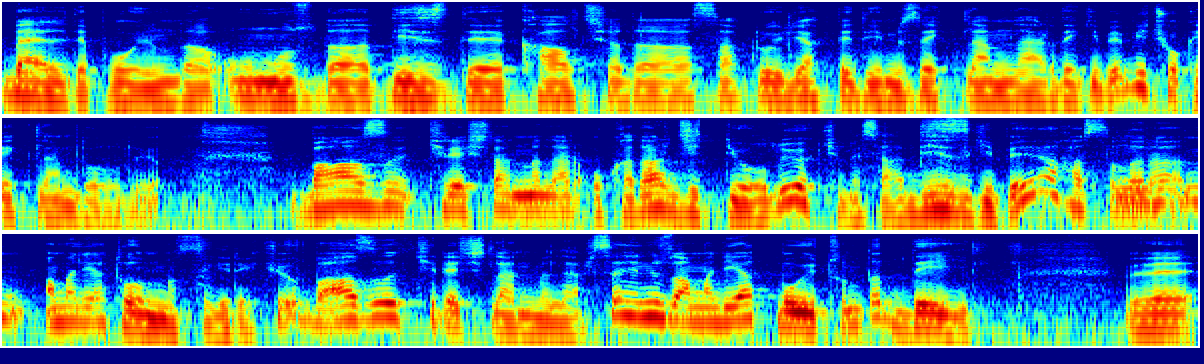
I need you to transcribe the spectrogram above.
Belde, boyunda, omuzda, dizde, kalçada, sakroilyak dediğimiz eklemlerde gibi birçok eklemde oluyor. Bazı kireçlenmeler o kadar ciddi oluyor ki mesela diz gibi hastalara ameliyat olması gerekiyor. Bazı kireçlenmelerse henüz ameliyat boyutunda değil. Ve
